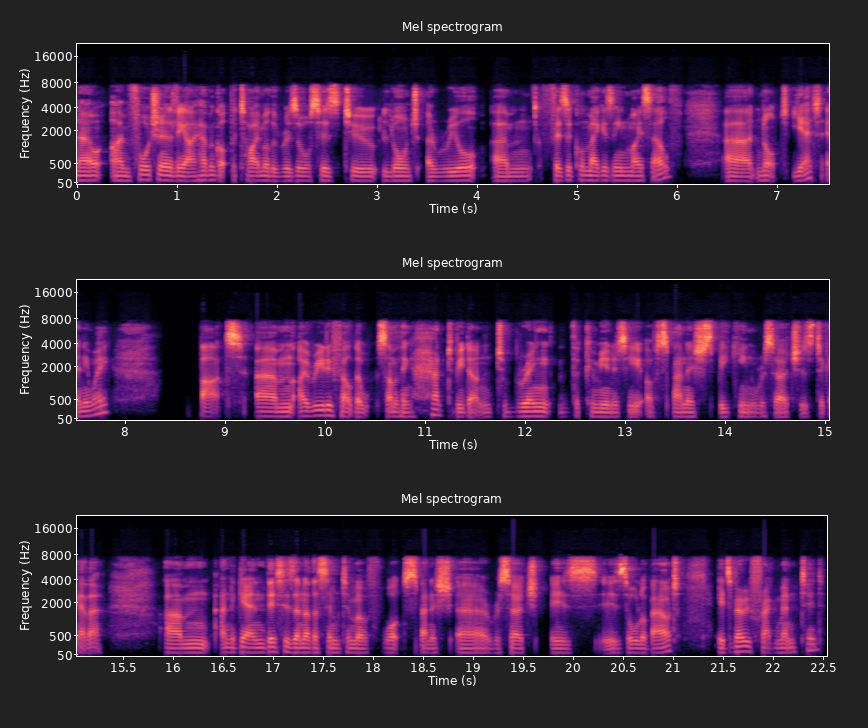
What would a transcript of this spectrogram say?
Now, unfortunately, I haven't got the time or the resources to launch a real um, physical magazine myself, uh, not yet anyway. But um, I really felt that something had to be done to bring the community of Spanish speaking researchers together. Um, and again, this is another symptom of what Spanish uh, research is, is all about. It's very fragmented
